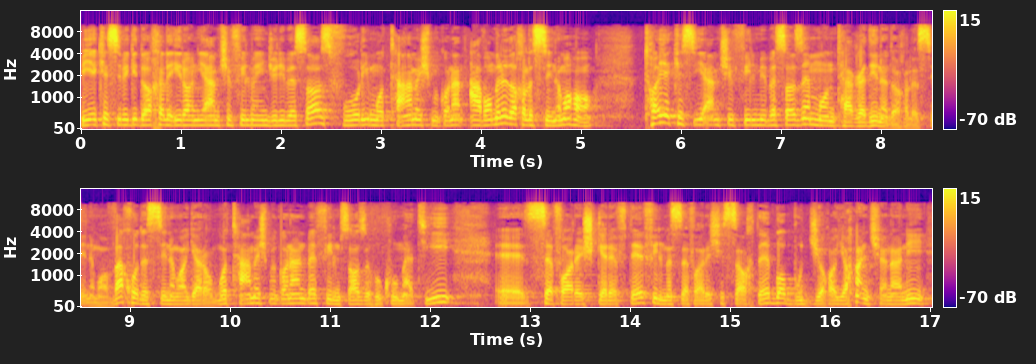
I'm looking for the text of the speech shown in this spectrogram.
به یه کسی بگی داخل ایران یه همچین فیلم اینجوری بساز فوری متهمش می‌کنن عوامل داخل سینما ها تا یه کسی همچین فیلمی بسازه منتقدین داخل سینما و خود سینماگرا متهمش می‌کنن به فیلمساز حکومتی سفارش گرفته فیلم سفارشی ساخته با بودجه های آنچنانی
